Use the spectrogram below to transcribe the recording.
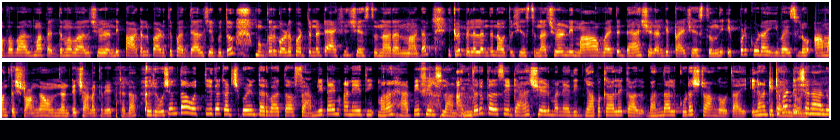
అవ్వ వాళ్ళు మా పెద్దమ్మ వాళ్ళు చూడండి పాటలు పాడుతూ పద్యాలు చెబుతూ ముగ్గురు గొడవ పడుతున్నట్టు యాక్షన్ చేస్తున్నారు అనమాట ఇక్కడ పిల్లలంతా నవ్వుతూ చేస్తున్నారు. చూడండి మా అవ్వ అయితే డ్యాన్స్ చేయడానికి ట్రై చేస్తుంది. ఇప్పుడు కూడా ఈ వయసులో ఆమంత స్ట్రాంగ్గా ఉందంటే చాలా గ్రేట్ కదా. రోజంతా ఒత్తిడిగా గడిచిపోయిన తర్వాత ఫ్యామిలీ టైం అనేది మన హ్యాపీ ఫీల్స్ లాంటి అందరూ కలిసి డాన్స్ చేయడం అనేది జ్ఞాపకాలే కాదు బంధాలు కూడా స్ట్రాంగ్ అవుతాయి. ఇలాంటి ఇటువంటి క్షణాలు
